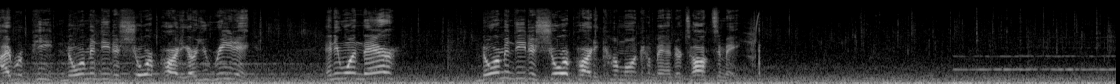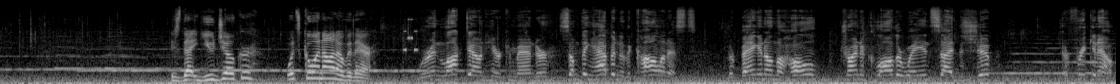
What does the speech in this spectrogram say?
I repeat, Normandy to shore party. Are you reading? Anyone there? Normandy to shore party. Come on, Commander, talk to me. Is that you, Joker? What's going on over there? We're in lockdown here, Commander. Something happened to the colonists. They're banging on the hull, trying to claw their way inside the ship. They're freaking out.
